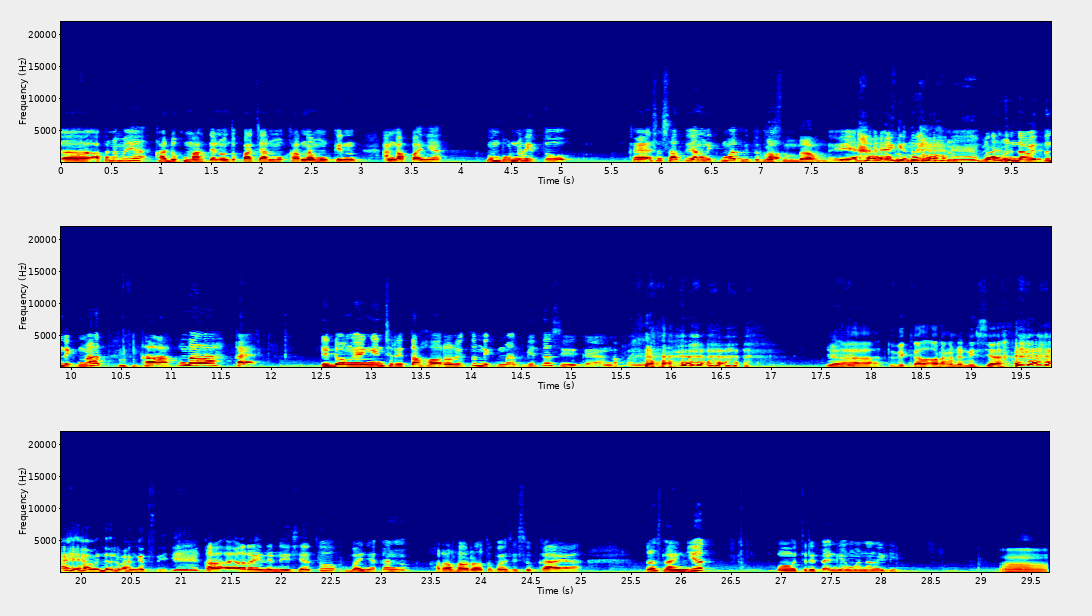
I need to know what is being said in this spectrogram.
eh, apa namanya kado kematian untuk pacarmu karena mungkin anggapannya membunuh itu kayak sesuatu yang nikmat gitu. Balas kok dendam. iya gitu. ya balas dendam itu nikmat. Kalau aku malah kayak didongengin cerita horor itu nikmat gitu sih kayak anggapannya. Ya, tipikal orang Indonesia. ya bener banget sih. Kalau orang Indonesia tuh kebanyakan horor-horor tuh pasti suka ya. Terus lanjut mau ceritain yang mana lagi? Eh,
